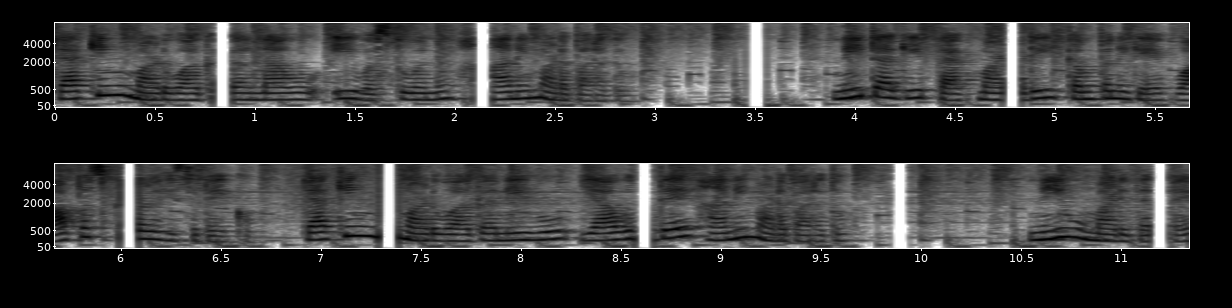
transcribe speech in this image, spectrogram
ಪ್ಯಾಕಿಂಗ್ ಮಾಡುವಾಗ ನಾವು ಈ ವಸ್ತುವನ್ನು ಹಾನಿ ಮಾಡಬಾರದು. ನೀಟಾಗಿ ಪ್ಯಾಕ್ ಮಾಡಿ ಕಂಪನಿಗೆ ವಾಪಸ್ ಕಳುಹಿಸಬೇಕು. ಪ್ಯಾಕಿಂಗ್ ಮಾಡುವಾಗ ನೀವು ಯಾವುದೇ ಹಾನಿ ಮಾಡಬಾರದು. ನೀವು ಮಾಡಿದರೆ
